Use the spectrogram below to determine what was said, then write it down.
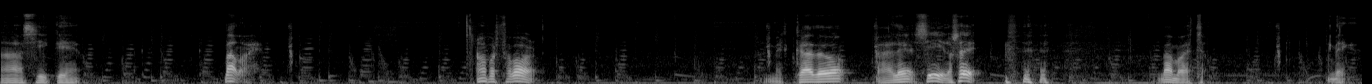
Así que... Vamos a ver. Oh, por favor. Mercado. Vale, sí, lo sé. Vamos a esto. Venga.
